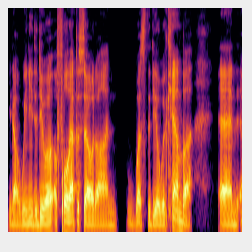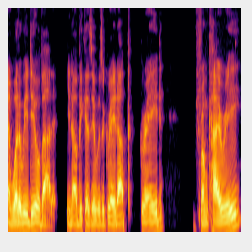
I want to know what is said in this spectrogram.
you know, we need to do a, a, full episode on what's the deal with Kemba and, and what do we do about it? You know, because it was a great upgrade from Kyrie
